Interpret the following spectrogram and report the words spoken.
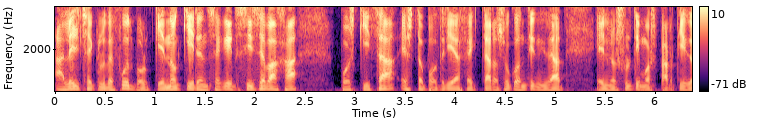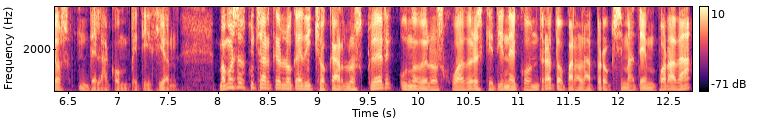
al Elche Club de Fútbol que no quieren seguir si se baja, pues quizá esto podría afectar a su continuidad en los últimos partidos de la competición. Vamos a escuchar qué es lo que ha dicho Carlos Clerc, uno de los jugadores que tiene contrato para la próxima temporada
